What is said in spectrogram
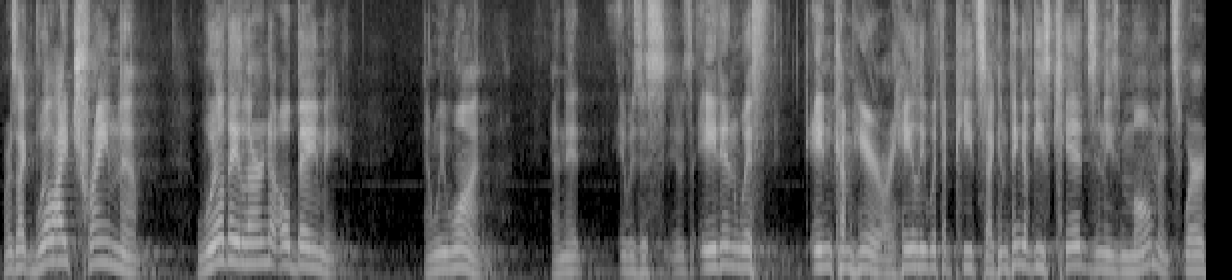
where it's like, will I train them? Will they learn to obey me? And we won. And it, it was this, it was Aiden with Aiden come here or Haley with a pizza. I can think of these kids and these moments where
